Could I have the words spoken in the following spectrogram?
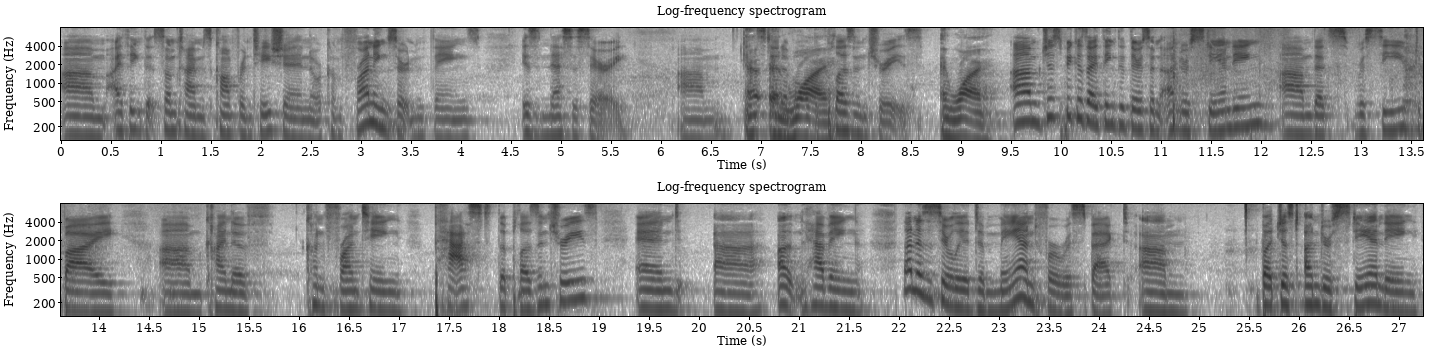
Um, I think that sometimes confrontation or confronting certain things is necessary um, instead and of all why? the pleasantries. And why? Um, just because I think that there's an understanding um, that's received by um, kind of confronting past the pleasantries and uh, uh, having not necessarily a demand for respect, um, but just understanding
